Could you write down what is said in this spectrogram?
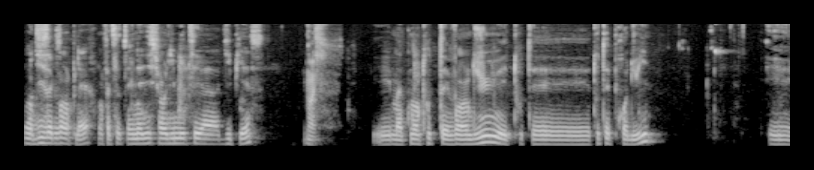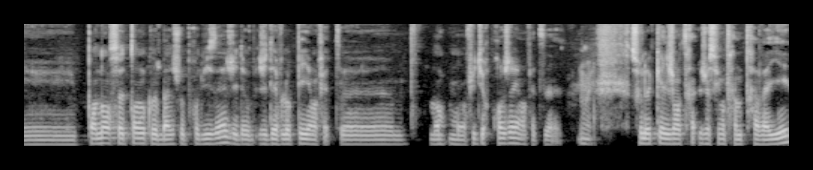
en 10 exemplaires. En fait, c'était une édition limitée à 10 pièces. Ouais. Et maintenant, tout est vendu et tout est, tout est produit. Et pendant ce temps que bah, je produisais, j'ai développé en fait euh, mon, mon, futur projet en fait euh, sur lequel je suis en train de travailler,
